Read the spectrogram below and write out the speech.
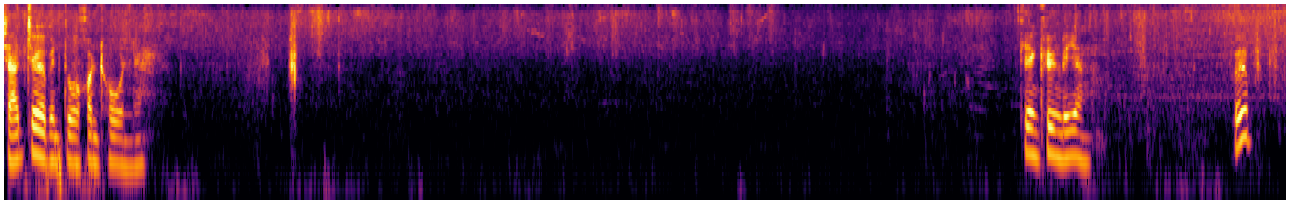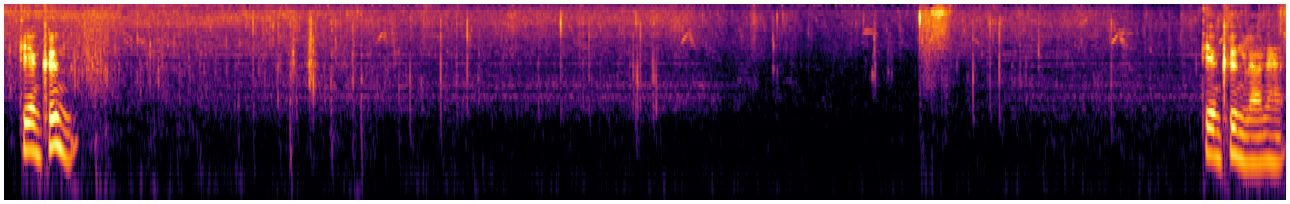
ชาร์จเจอร์เป็นตัวคอนโทรลนะ เที่ยงครึ่งหรือยังปึ๊บเที่ยงครึ่งเที่ยงครึ่งแล้วนะฮะ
